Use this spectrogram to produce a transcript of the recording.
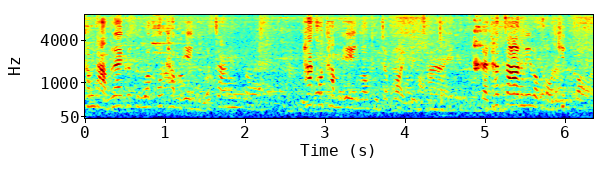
คำถามแรกก็คือว่าเขาทำเองหรือว่าจ้างลูกน้องถ้าเขาทำเองเราถึงจะปล่อยเฟรนไชายแต่ถ้าจ้างนี่เราขอคิดก่อน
